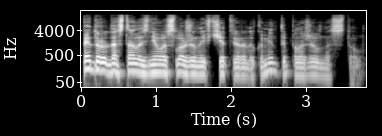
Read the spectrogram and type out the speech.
Педро достал из него сложенный в четверо документ и положил на стол.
